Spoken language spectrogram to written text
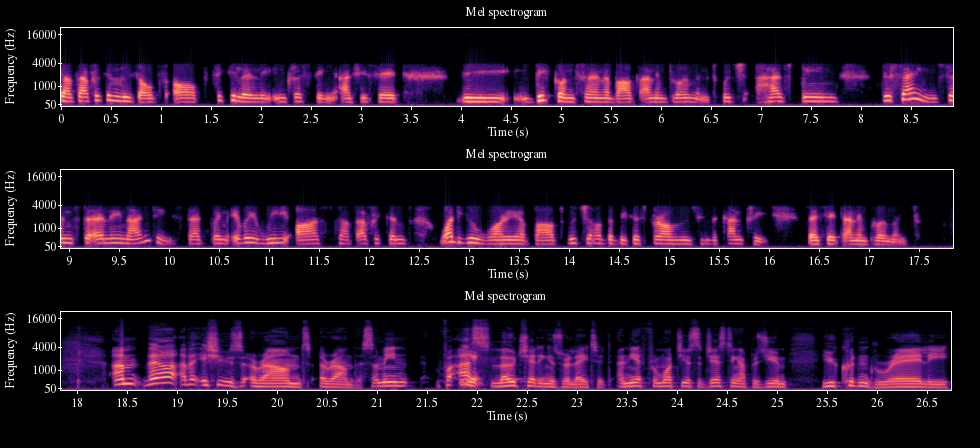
South African results are particularly interesting, as you said, the big concern about unemployment, which has been the same since the early 90s. That whenever we ask South Africans, what do you worry about? Which are the biggest problems in the country? They said unemployment. Um, there are other issues around around this. I mean, for us, Yes. load shedding is related, and yet, from what you're suggesting, I presume you couldn't really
